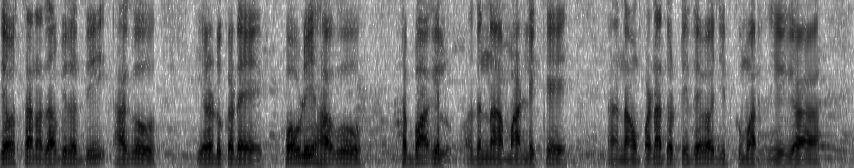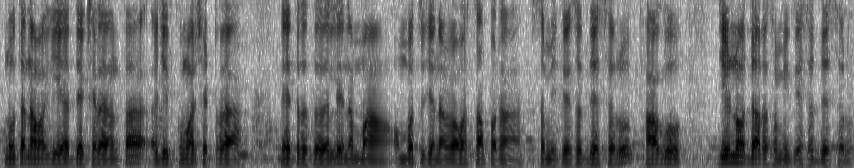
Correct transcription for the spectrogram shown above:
ದೇವಸ್ಥಾನದ ಅಭಿವೃದ್ಧಿ ಹಾಗೂ ಎರಡು ಕಡೆ ಪೌಳಿ ಹಾಗೂ ಹೆಬ್ಬಾಗಿಲು ಅದನ್ನು ಮಾಡಲಿಕ್ಕೆ ನಾವು ಪಣ ತೊಟ್ಟಿದ್ದೇವೆ. ಅಜಿತ್ ಕುಮಾರ್ ಈಗ ನೂತನವಾಗಿ ಅಧ್ಯಕ್ಷರಾದಂಥ ಅಜಿತ್ ಕುಮಾರ್ ಶೆಟ್ಟರ ನೇತೃತ್ವದಲ್ಲಿ ನಮ್ಮ ಒಂಬತ್ತು ಜನ ವ್ಯವಸ್ಥಾಪನಾ ಸಮಿತಿಯ ಸದಸ್ಯರು ಹಾಗೂ ಜೀರ್ಣೋದ್ಧಾರ ಸಮಿತಿಯ ಸದಸ್ಯರು.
